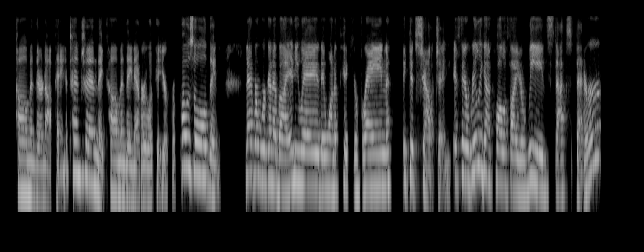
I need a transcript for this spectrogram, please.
come and they're not paying attention they come and they never look at your proposal they never were going to buy anyway they want to pick your brain. It gets challenging. If they're really going to qualify your leads that's better.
